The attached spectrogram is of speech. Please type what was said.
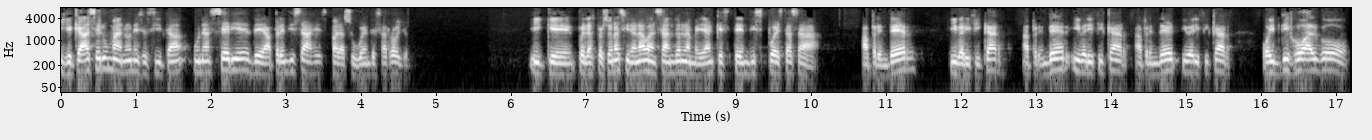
y que cada ser humano necesita una serie de aprendizajes para su buen desarrollo. Y que pues las personas irán avanzando en la medida en que estén dispuestas a aprender y verificar aprender y verificar, aprender y verificar. Hoy dijo algo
